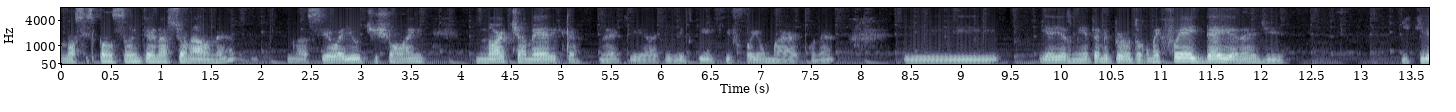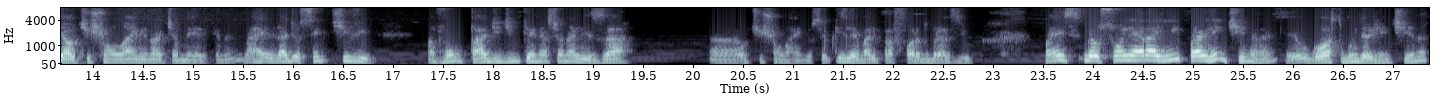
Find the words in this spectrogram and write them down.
nossa expansão internacional, né? Nasceu aí o Tish Online Norte América, né? Que acredito que, que foi um marco, né? E, e a Yasmin até me perguntou como é que foi a ideia, né? De, de criar o Tish Online Norte América, né? Na realidade, eu sempre tive a vontade de internacionalizar uh, o Tish Online. Eu sempre quis levar ele para fora do Brasil. Mas meu sonho era ir para a Argentina, né? Eu gosto muito da Argentina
